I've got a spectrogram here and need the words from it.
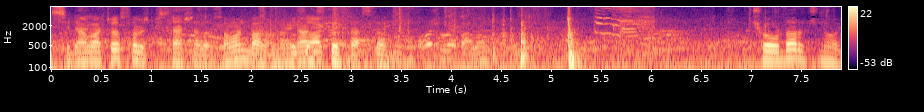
сидан бачо солаш 28 ҳазор сомон балон ина Узак. дискус дастой чорда ручной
